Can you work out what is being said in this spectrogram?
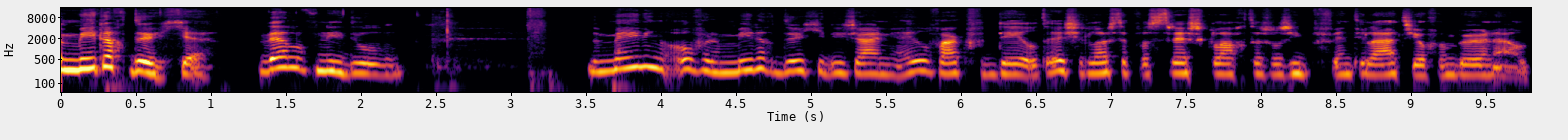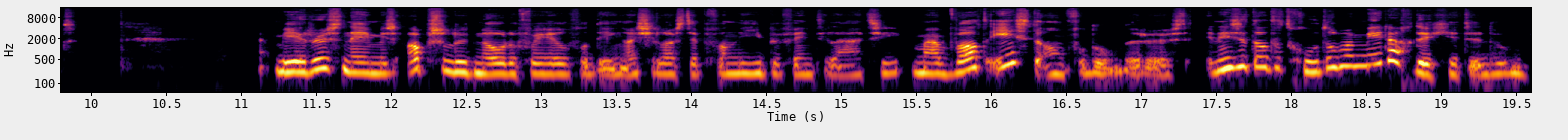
Een middagdutje. Wel of niet doen? De meningen over een middagdutje die zijn heel vaak verdeeld. Hè? Als je last hebt van stressklachten zoals hyperventilatie of een burn-out. Meer rust nemen is absoluut nodig voor heel veel dingen als je last hebt van de hyperventilatie. Maar wat is dan voldoende rust? En is het altijd goed om een middagdutje te doen?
